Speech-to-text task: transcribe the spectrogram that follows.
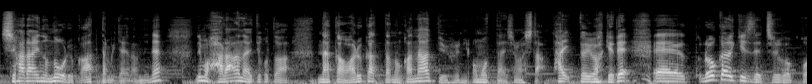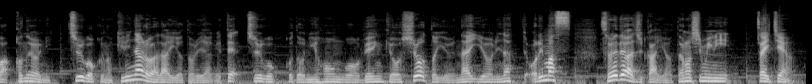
支払いの能力あったみたいなんでね。でも払わないってことは、仲悪かったのかなっていうふうに思ったりしました。はい。というわけで、えー、ローカル記事で中国語はこのように中国の気になる話題を取り上げて、中国語と日本語を勉強しようという内容になっております。それでは次回をお楽しみに。再见。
